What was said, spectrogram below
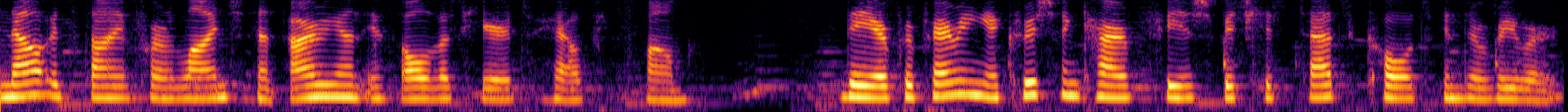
Now it's time for lunch, and Aryan is always here to help his mom. They are preparing a crucian carp fish which his dad caught in the river.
